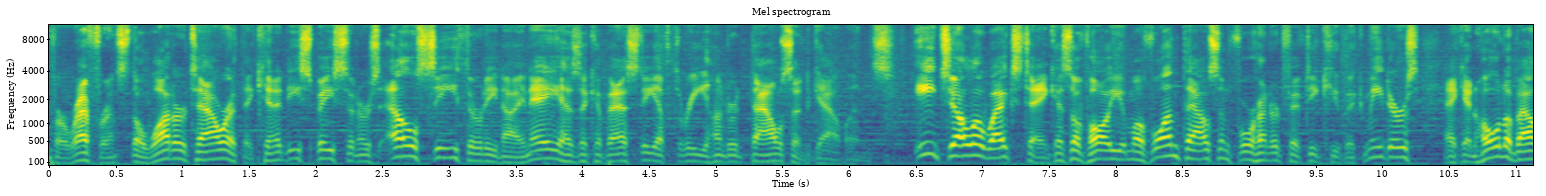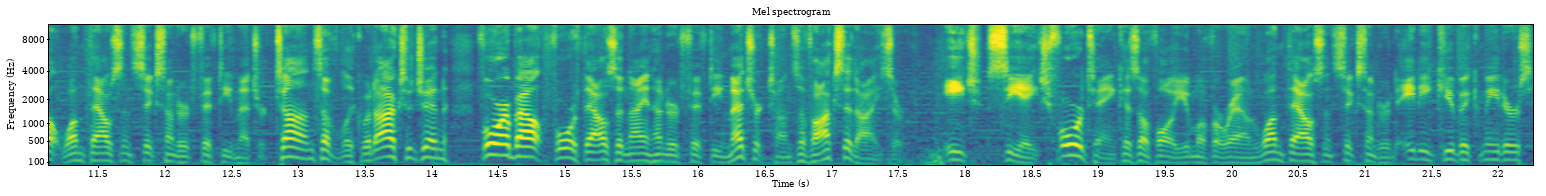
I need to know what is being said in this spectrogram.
For reference, the water tower at the Kennedy Space Center's LC-39A has a capacity of 300,000 gallons. Each LOX tank has a volume of 1,450 cubic meters and can hold about 1,650 metric tons of liquid oxygen for about 4,950 metric tons of oxidizer. Each CH4 tank has a volume of around 1,680 cubic meters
